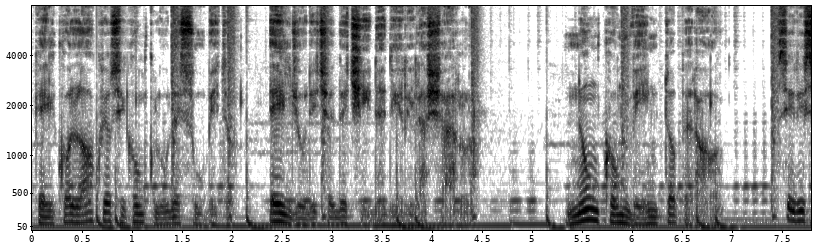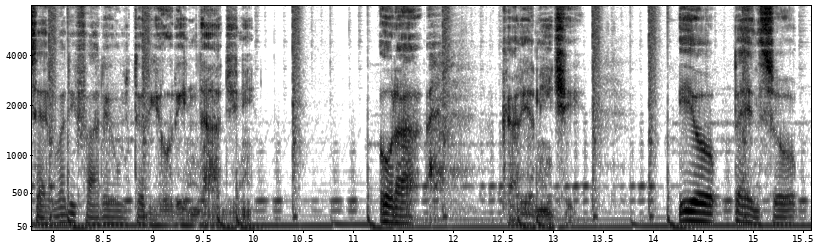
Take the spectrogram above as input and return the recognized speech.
che il colloquio si conclude subito e il giudice decide di rilasciarlo. Non convinto, però, si riserva di fare ulteriori indagini. Ora, cari amici, io penso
